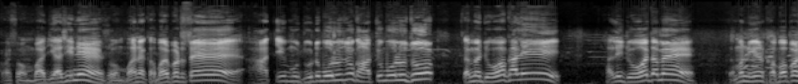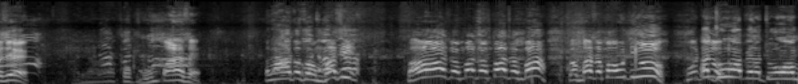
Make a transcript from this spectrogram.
હવે જ્યાં છી ને સોમવાને ખબર પડશે. સાચી, હું જૂઠ બોલું છું, સાચું બોલું છું. તમે જુઓ ખાલી. ખાલી જુઓ તમે. તમને ખબર પડશે. કોક બૂમ પાડે છે. અલ્યા, આ તો સોમવા છી પેલા આમ.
